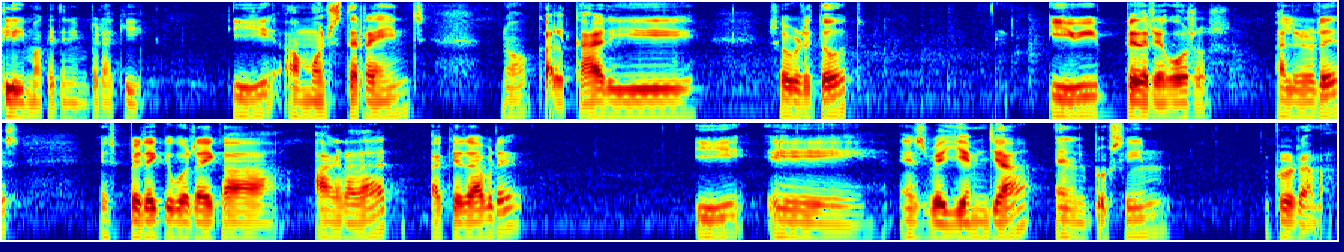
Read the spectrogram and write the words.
clima que tenim per aquí. I a molts terrenys no? calcari sobretot i pedregosos. Aleshores, espero que vos hagi agradat aquest arbre i eh, ens veiem ja en el pròxim programa.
